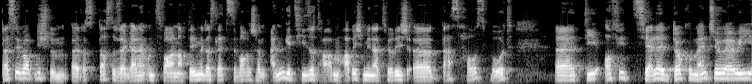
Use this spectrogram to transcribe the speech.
Das ist überhaupt nicht schlimm. Äh, Das darfst du sehr gerne. Und zwar, nachdem wir das letzte Woche schon angeteasert haben, habe ich mir natürlich äh, das Hausboot, äh, die offizielle Documentary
